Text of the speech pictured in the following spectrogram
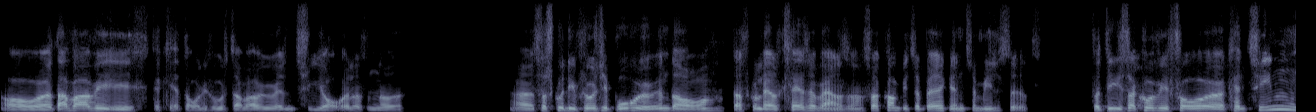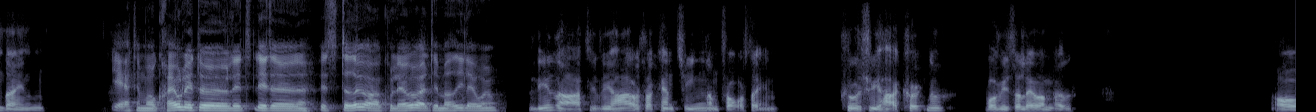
Og øh, der var vi i, det kan jeg dårligt huske, der var vi vel 10 år eller sådan noget. Øh, så skulle de pludselig bruge øen derovre. Der skulle laves klasseværelser. Så kom vi tilbage igen til Milestedet. Fordi så kunne vi få øh, kantinen derinde. Ja, det må jo kræve lidt, øh, lidt, lidt, øh, et sted at kunne lave alt det mad, I laver jo. Lige nøjagtigt. Vi har jo så kantinen om torsdagen. Plus vi har køkkenet, hvor vi så laver mad. Og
